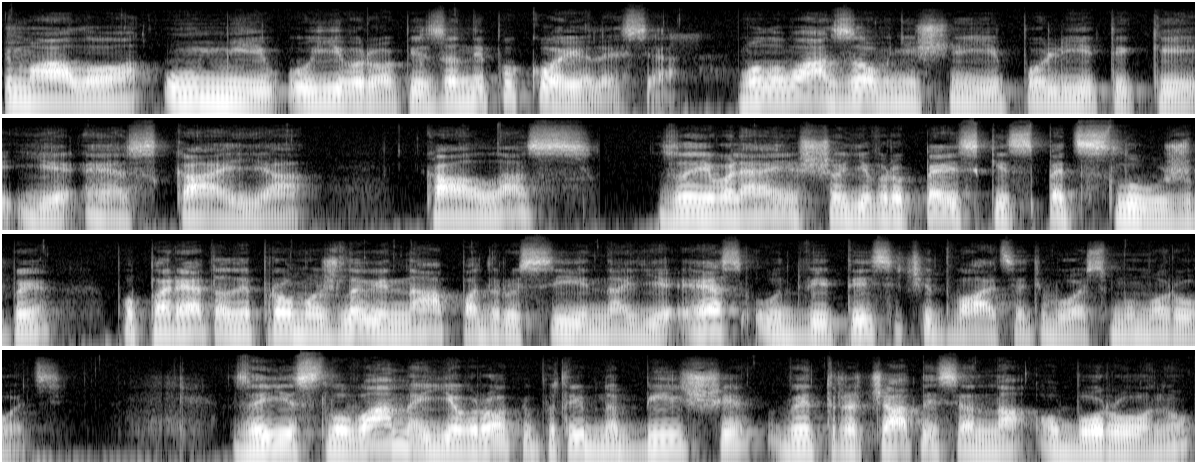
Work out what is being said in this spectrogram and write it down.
чимало умів у Європі занепокоїлися. Голова зовнішньої політики ЄС Кая Каллас заявляє, що європейські спецслужби попередили про можливий напад Росії на ЄС у 2028 році. За її словами, Європі потрібно більше витрачатися на оборону.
